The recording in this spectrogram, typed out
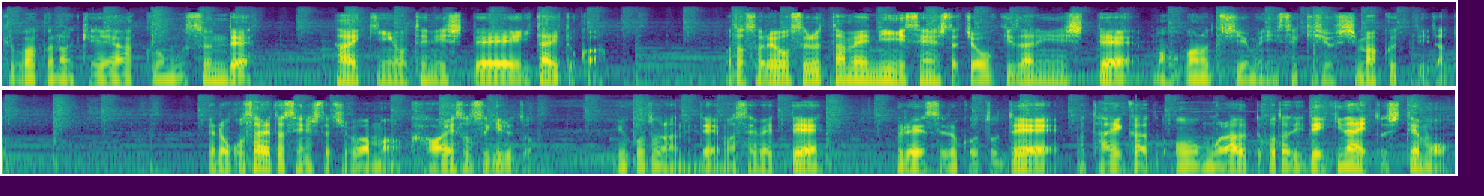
巨額な契約を結んで、大金を手にしていたりとか、またそれをするために選手たちを置き去りにして、まあ、他のチームに移籍をしまくっていたと。で残された選手たちはまあかわいそすぎるということなんで、まあ、せめてプレーすることで、まあ、対価をもらうってことはできないとしても、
